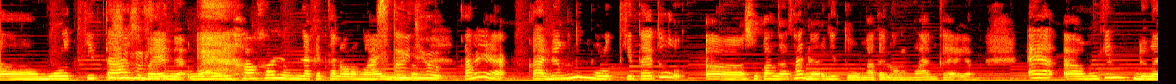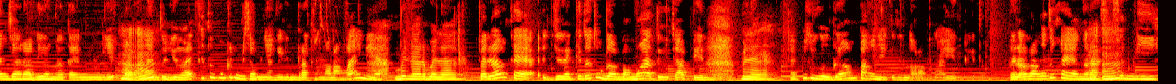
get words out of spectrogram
uh, mulut kita supaya nggak ngomongin hal-hal yang menyakitkan orang lain. Gitu. setuju Karena ya kadang tuh mulut kita itu uh, suka nggak sadar gitu ngatain orang lain kayak yang eh uh, mungkin dengan cara dia ngatain di- orang lain itu jelek itu mungkin bisa menyakitin perasaan orang lain ya. benar-benar Padahal kayak jelek itu tuh gampang banget diucapin, benar tapi juga gampang nyakitin orang lain gitu. Dan orang itu kayak ngerasa Mm-mm. sedih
